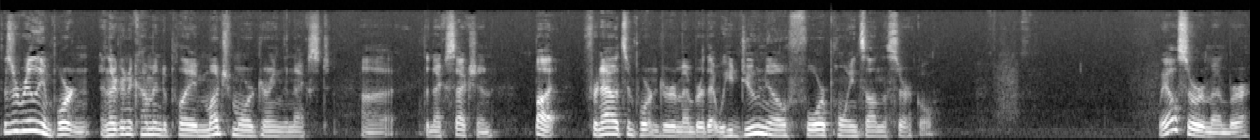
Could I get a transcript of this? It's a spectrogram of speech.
Those are really important, and they're going to come into play much more during the next uh, the next section. But for now, it's important to remember that we do know four points on the circle. We also remember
